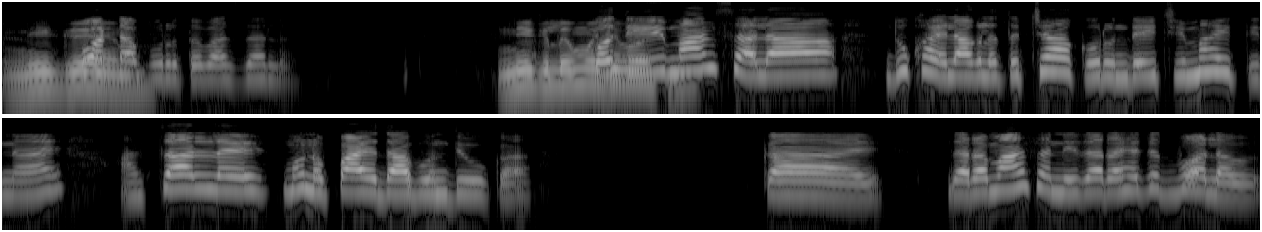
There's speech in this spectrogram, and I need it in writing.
निघन. पोटापुरतं बस झालं. निघलं म्हणजे कधी. माणसाला दुखायला लागलं तर चहा करून द्यायची माहिती नाही. आणि चाललंय म्हणून पाय दाबून देऊ का? काय? जरा माणसांनी जरा ह्याच्यात बोलावं.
